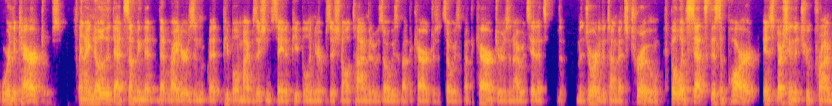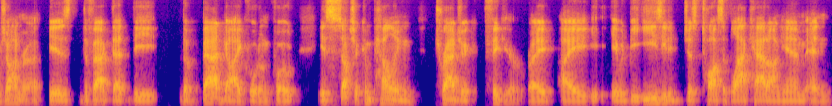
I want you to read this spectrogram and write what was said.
were the characters and I know that that's something that that writers and that people in my position say to people in your position all the time that it was always about the characters. It's always about the characters, and I would say that's the majority of the time that's true. But what sets this apart, especially in the true crime genre, is the fact that the the bad guy, quote unquote, is such a compelling tragic figure right? I it would be easy to just toss a black hat on him and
